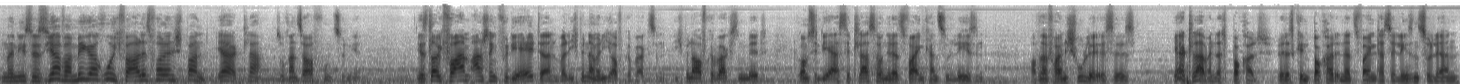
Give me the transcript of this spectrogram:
Und dann hieß es, ja, war mega ruhig, war alles voll entspannt. Ja, klar, so kann es auch funktionieren. Jetzt glaube ich vor allem anstrengend für die Eltern, weil ich bin damit nicht aufgewachsen. Ich bin aufgewachsen mit, du kommst in die erste Klasse und in der zweiten kannst du lesen. Auf einer freien Schule ist es, ja klar, wenn das, Bock hat, wenn das Kind Bock hat, in der zweiten Klasse lesen zu lernen,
